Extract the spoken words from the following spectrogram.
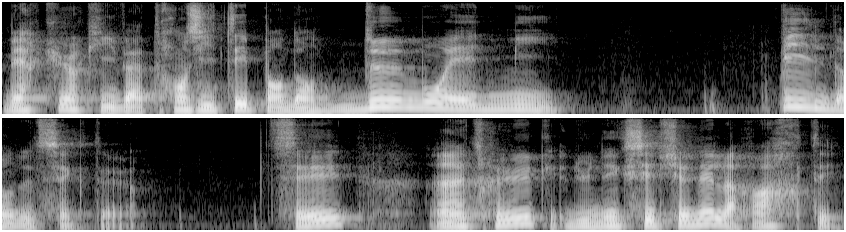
Mercure qui va transiter pendant deux mois et demi pile dans notre secteur. C'est un truc d'une exceptionnelle rareté.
